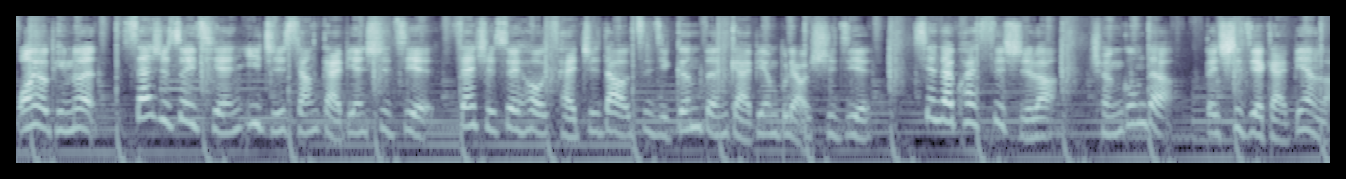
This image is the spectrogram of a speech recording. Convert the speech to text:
网友评论：三十岁前一直想改变世界，三十岁后才知道自己根本改变不了世界，现在快四十了，成功的被世界改变了。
